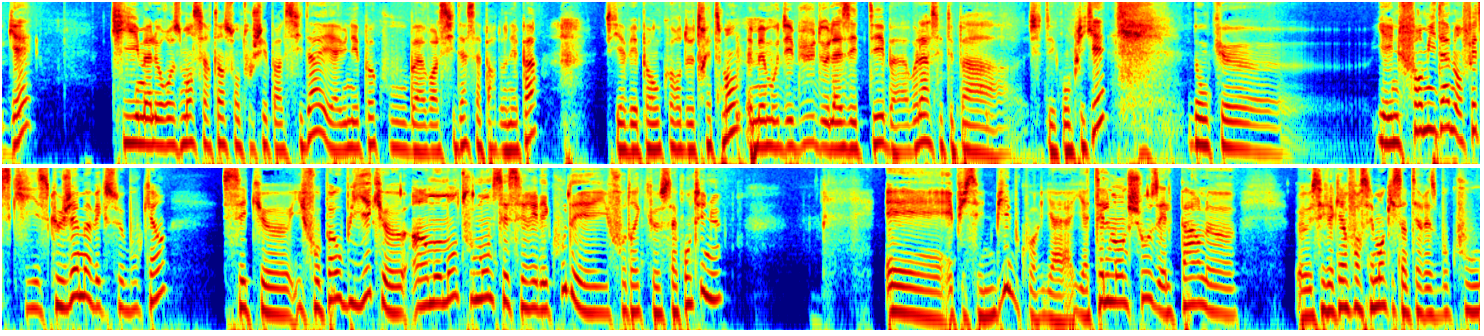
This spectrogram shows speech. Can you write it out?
gays qui malheureusement certains sont touchés par le sida et à une époque où bah, avoir le sida ça pardonnait pas s'il n'y avait pas encore de traitement et même au début de l'AZT bah voilà c'était pas c'était compliqué donc euh, il y a une formidable en fait ce qui ce que j'aime avec ce bouquin c'est que il faut pas oublier que à un moment tout le monde s'est serré les coudes et il faudrait que ça continue et, puis c'est une Bible, quoi. Il y a, tellement de choses. Elle parle. euh, c'est quelqu'un forcément qui s'intéresse beaucoup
